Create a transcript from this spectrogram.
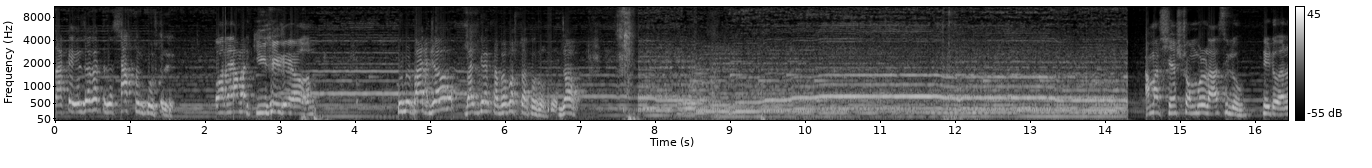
তাকে এই জায়গা থেকে শাসন করছে। পরে আমার কি হয়ে গেল তুমি বাদ যাও বাদ গিয়ে একটা ব্যবস্থা করো। যাও। আমার শেষ সম্বলটা ছিল সেটা যেন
